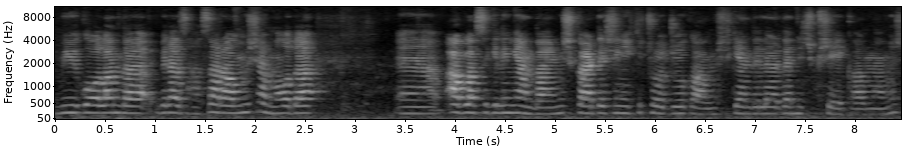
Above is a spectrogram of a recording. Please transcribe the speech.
Büyük oğlan da biraz hasar almış ama o da e, ablası gelin yanındaymış. Kardeşin iki çocuğu kalmış. Kendilerden hiçbir şey kalmamış.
